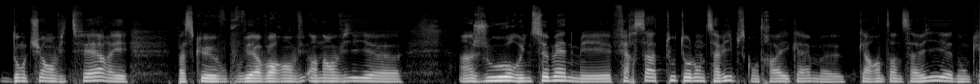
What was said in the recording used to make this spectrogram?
dont tu as envie de faire. Et parce que vous pouvez avoir envie, en envie euh, un jour, une semaine, mais faire ça tout au long de sa vie, parce qu'on travaille quand même 40 ans de sa vie. Donc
